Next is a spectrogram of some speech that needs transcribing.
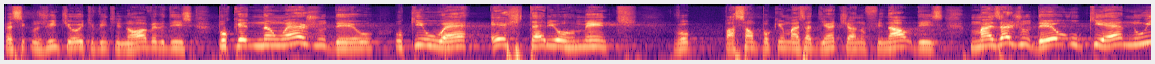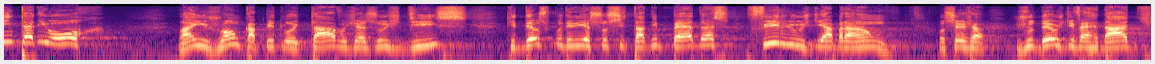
versículos 28 e 29, ele diz: "Porque não é judeu o que o é exteriormente". Vou passar um pouquinho mais adiante, já no final, diz: "Mas é judeu o que é no interior". Lá em João capítulo 8, Jesus diz que Deus poderia suscitar de pedras filhos de Abraão ou seja, judeus de verdade.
